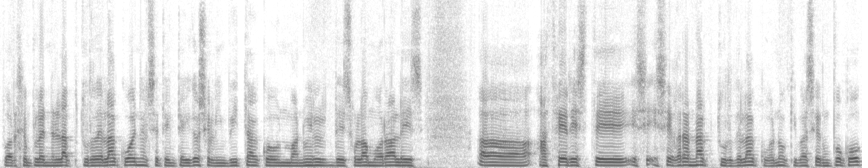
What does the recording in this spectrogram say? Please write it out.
Por ejemplo, en el Actur del Aqua, en el 72, se le invita con Manuel de Solá Morales a hacer este ese, ese, gran Actur del Aqua, ¿no? que iba a ser un poco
